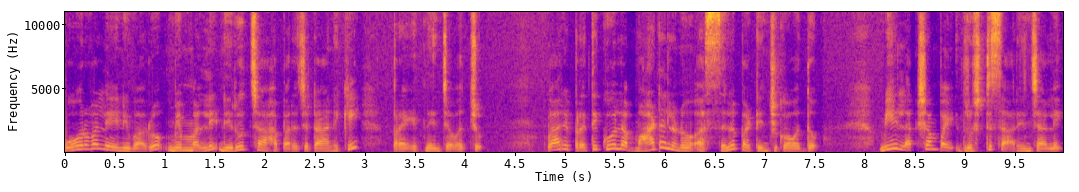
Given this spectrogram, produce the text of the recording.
ఓర్వలేని వారు మిమ్మల్ని నిరుత్సాహపరచటానికి ప్రయత్నించవచ్చు. వారి ప్రతికూల మాటలను అస్సలు పట్టించుకోవద్దు. మీ లక్ష్యంపై దృష్టి సారించాలి.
